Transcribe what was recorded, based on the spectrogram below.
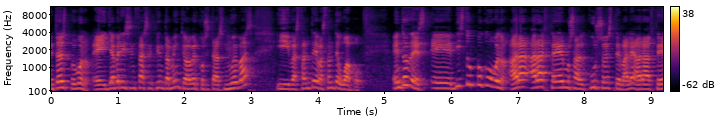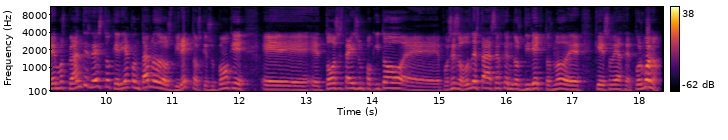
Entonces, pues bueno, eh, ya veréis en esta sección también que va a haber cositas nuevas y bastante, bastante guapo. Entonces, eh, visto un poco, bueno, ahora, ahora accedemos al curso este, ¿vale? Ahora accedemos, pero antes de esto quería contar lo de los directos, que supongo que todos estáis un poquito, pues eso, ¿dónde está Sergio en los directos, ¿no? De, que suele hacer. Pues bueno,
